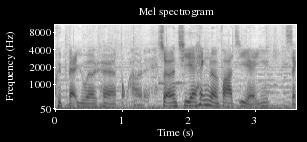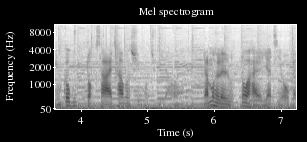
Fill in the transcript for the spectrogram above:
Quickback UL 出嚟讀下佢哋。上次嘅輕量化之嘢已經成功讀晒，差唔多全部全有啦。咁佢哋都係一致好評嘅。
